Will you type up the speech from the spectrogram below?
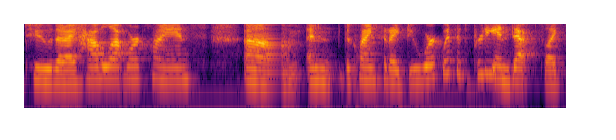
to that, I have a lot more clients, um, and the clients that I do work with, it's pretty in depth. Like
